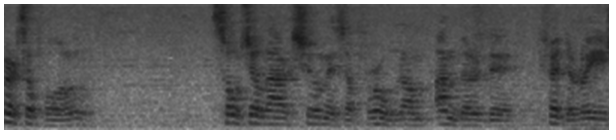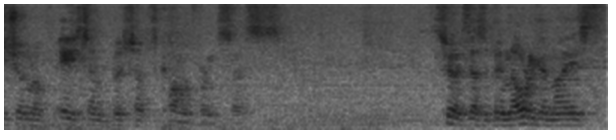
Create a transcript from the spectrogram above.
First of all, Social Action is a program under the Federation of Asian Bishops' Conferences. So it has been organized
